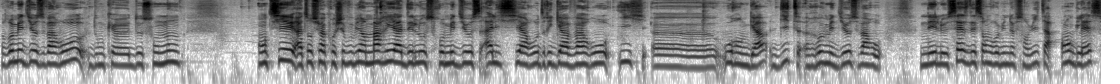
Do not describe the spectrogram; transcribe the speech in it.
Remedios Varro, donc euh, de son nom entier, attention, accrochez-vous bien, Maria de los Remedios Alicia Rodriga Varro y euh, Uranga, dite Remedios Varro. Née le 16 décembre 1908 à Anglès,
